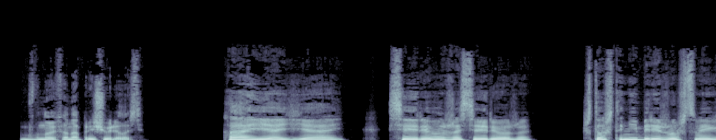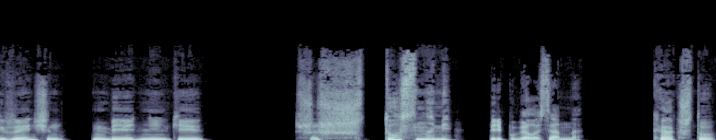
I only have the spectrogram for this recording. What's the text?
— вновь она прищурилась. «Ай-яй-яй, Сережа, Сережа, что ж ты не бережешь своих женщин, бедненькие?» Ш «Что с нами?» — перепугалась Анна. «Как что?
